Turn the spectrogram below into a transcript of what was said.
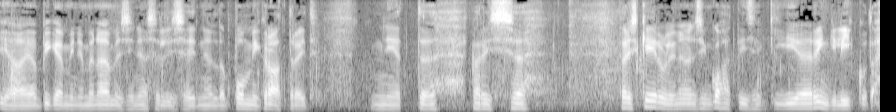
ja, ja pigemini me näeme siin jah, selliseid nii-öelda pommikraatreid. nii et äh, päris, päris keeruline on siin kohati isegi ringi liikuda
